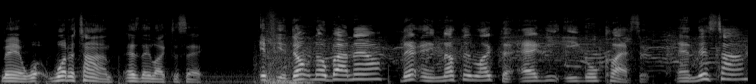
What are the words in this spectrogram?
man, what, what a time, as they like to say. If you don't know by now, there ain't nothing like the Aggie Eagle Classic. And this time,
